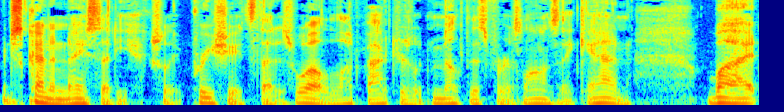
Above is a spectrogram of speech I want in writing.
Which is kind of nice that he actually appreciates that as well. A lot of actors would milk this for as long as they can, but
